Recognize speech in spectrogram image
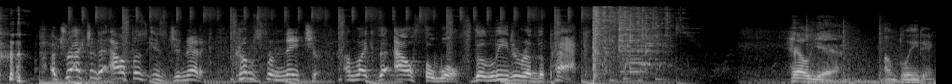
Attraction to alphas is genetic, comes from nature, I'm like the alpha wolf, the leader of the pack. Hell yeah, I'm bleeding.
